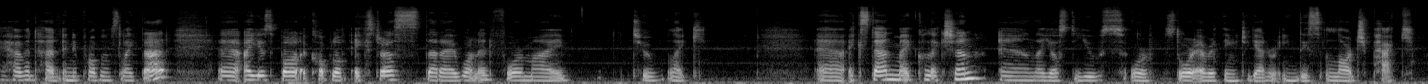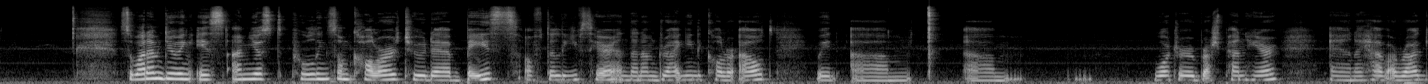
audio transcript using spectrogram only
I haven't had any problems like that. Uh, I just bought a couple of extras that I wanted for my to like uh, extend my collection and I just use or store everything together in this large pack. So what I'm doing is I'm just pulling some color to the base of the leaves here and then I'm dragging the color out with um, um, water brush pen here and I have a rug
